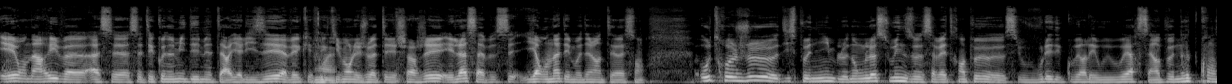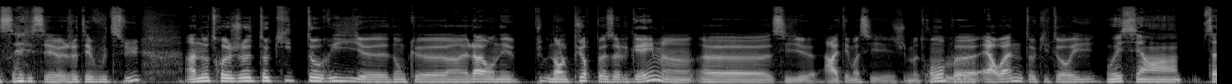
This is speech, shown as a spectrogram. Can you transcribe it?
et on arrive à, à ce- à cette économie dématérialisée avec effectivement les jeux à télécharger. Et là, ça, y a- on a des modèles intéressants. Autre jeu euh, disponible, donc Lost Winds, euh, ça va être un peu, euh, si vous voulez découvrir les WiiWare, c'est un peu notre conseil, c'est euh, jetez-vous dessus. Un autre jeu, Tokitori, euh, donc euh, là on est dans le pur puzzle game. Euh, si euh, arrêtez-moi si je me trompe. Euh, Erwan, Tokitori. Oui, c'est un, ça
